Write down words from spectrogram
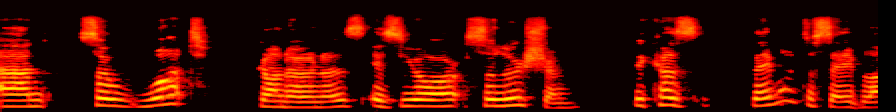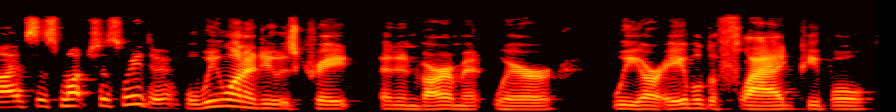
And so, what, gun owners, is your solution? Because they want to save lives as much as we do. What we want to do is create an environment where we are able to flag people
